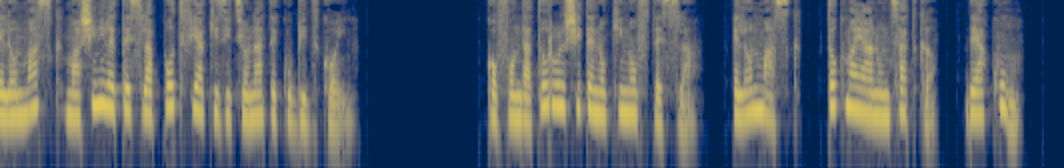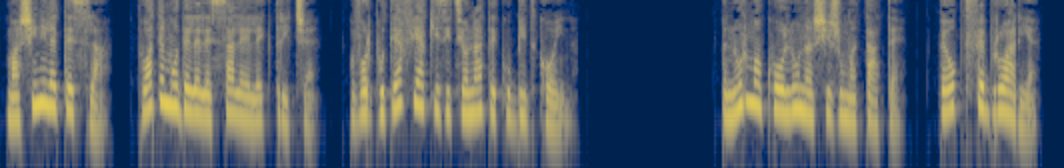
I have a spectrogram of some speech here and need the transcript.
Elon Musk, mașinile Tesla pot fi achiziționate cu Bitcoin. Cofondatorul și Tenochinov Tesla, Elon Musk, tocmai a anunțat că, de acum, mașinile Tesla, toate modelele sale electrice, vor putea fi achiziționate cu Bitcoin. În urmă cu o lună și jumătate, pe 8 februarie,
